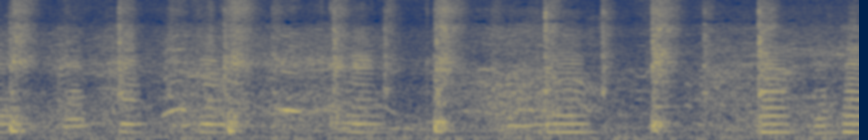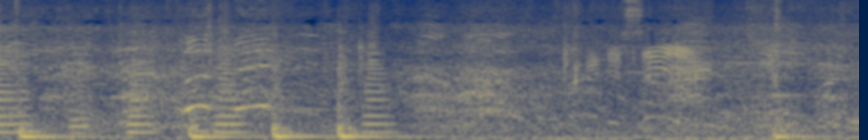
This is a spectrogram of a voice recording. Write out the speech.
Good to see you.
